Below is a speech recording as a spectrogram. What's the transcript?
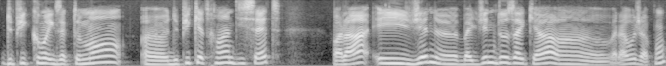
depuis quand exactement? Euh, Depuis 97. Voilà, et ils viennent, bah, ils viennent d'Osaka, hein, voilà, au Japon.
